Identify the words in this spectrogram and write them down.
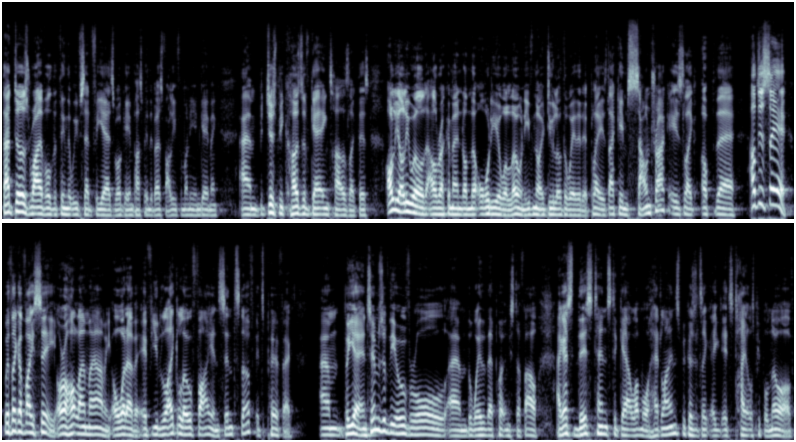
that does rival the thing that we've said for years about Game Pass being the best value for money in gaming. Um, just because of getting titles like this, OlliOlli World, I'll recommend on the audio alone. Even though I do love the way that it plays, that game's soundtrack is like up there. I'll just say it with like a Vice City or a Hotline Miami or whatever. If you like lo-fi and synth stuff, it's perfect effect. Um, but yeah, in terms of the overall, um, the way that they're putting stuff out, I guess this tends to get a lot more headlines because it's like it's titles people know of.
